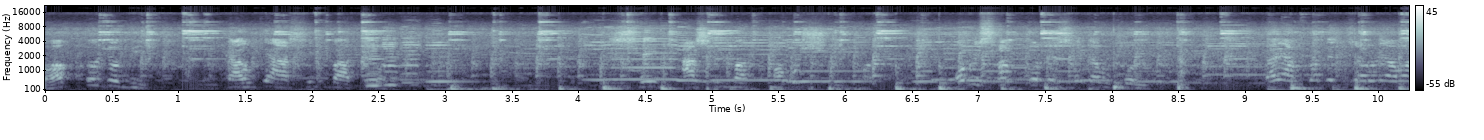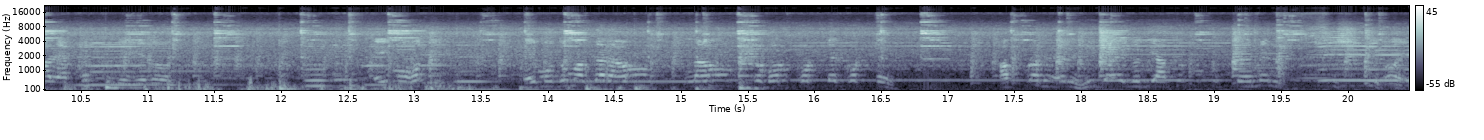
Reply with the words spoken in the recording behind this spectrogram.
ভক্ত যদি কাউকে আশীর্বাদ সেই আশীর্বাদ অবশ্যই অভিশাপ করলে সেটাও করবে। তাই আপনাদের চরণে আমার এখন এই মহৎ এই মধুমাকার আম নাম শ্রবণ করতে করতে আপনাদের হৃদয়ে যদি এতটুকু প্রেমের সৃষ্টি হয়,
